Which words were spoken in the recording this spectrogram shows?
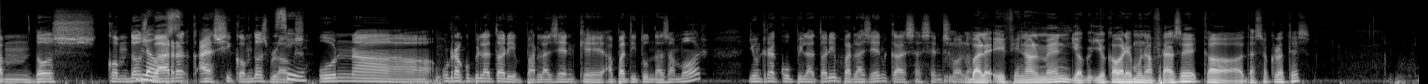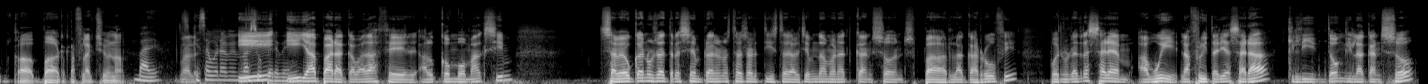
amb dos, com dos Blocs. barres, així com dos blocs. Sí. Un, uh, un recopilatori per la gent que ha patit un desamor i un recopilatori per la gent que se sent sola. Vale, I finalment jo, jo acabaré amb una frase que, de Sòcrates que, per reflexionar. Vale, Vale. és que segurament va I, superbé. I ja per acabar de fer el combo màxim, sabeu que nosaltres sempre als nostres artistes els hem demanat cançons per la Carrufi, doncs nosaltres serem, avui, la fruiteria serà qui li dongui la cançó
